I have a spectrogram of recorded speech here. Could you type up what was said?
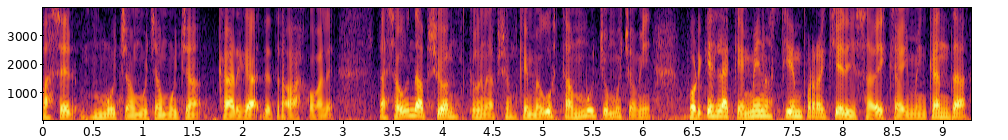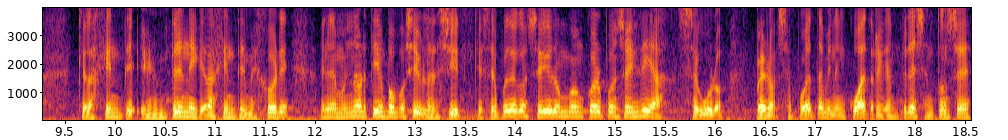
va a ser mucha, mucha, mucha carga de trabajo, ¿vale? La segunda opción, que es una opción que me gusta mucho, mucho a mí, porque es la que menos tiempo requiere y sabéis que a mí me encanta que la gente entrene, que la gente mejore en el menor tiempo posible. Es decir, que se puede conseguir un buen cuerpo en seis días, seguro, pero se puede también en cuatro y en tres. Entonces,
